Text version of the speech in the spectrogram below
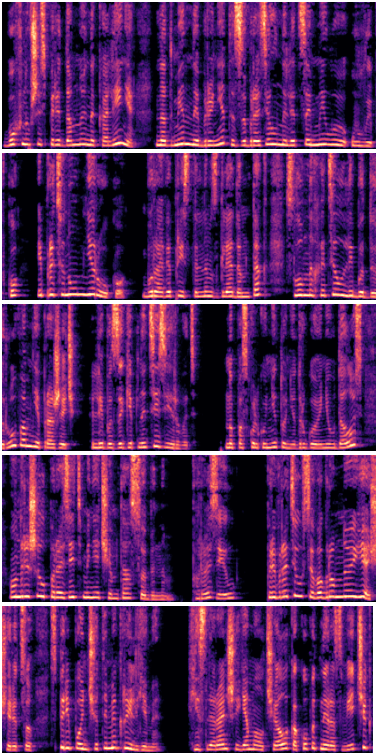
Бухнувшись передо мной на колени, надменный брюнет изобразил на лице милую улыбку и протянул мне руку, буравя пристальным взглядом так, словно хотел либо дыру во мне прожечь, либо загипнотизировать. Но поскольку ни то, ни другое не удалось, он решил поразить меня чем-то особенным. Поразил. Превратился в огромную ящерицу с перепончатыми крыльями. Если раньше я молчала, как опытный разведчик,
